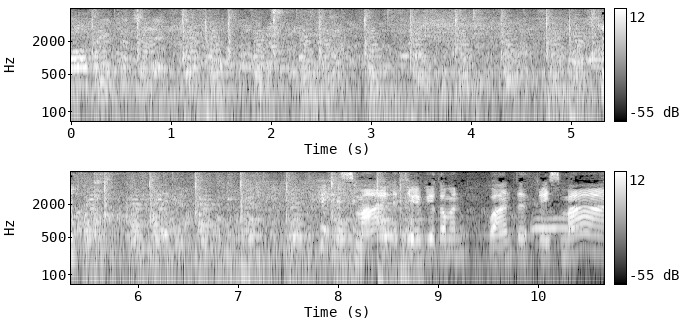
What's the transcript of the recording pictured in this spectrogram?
Oh, you touched it. Smile. The three of you come on. One, two, three. Smile.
